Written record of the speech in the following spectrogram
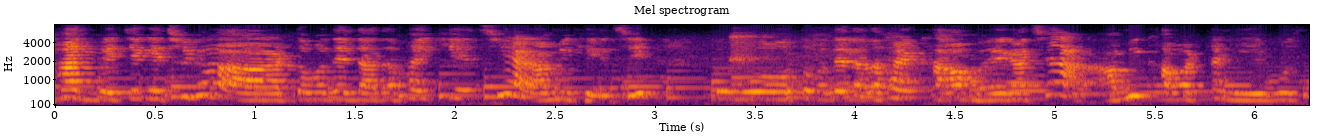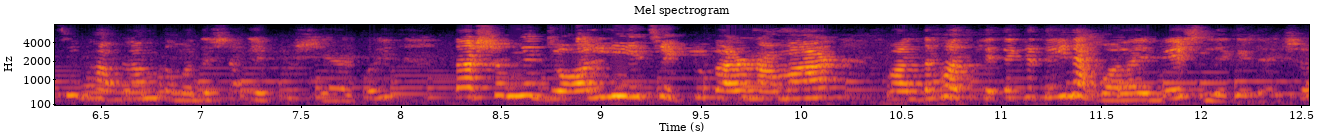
ভাত বেঁচে গেছিল আর তোমাদের দাদা ভাই খেয়েছি আর আমি খেয়েছি। তো তোমাদের দাদা ভাই খাওয়া হয়ে গেছে আর আমি খাবারটা নিয়ে বসছি। ভাবলাম তোমাদের সঙ্গে একটু শেয়ার করি। তার সঙ্গে জল নিয়েছি একটু, কারণ আমার পান্তা ভাত খেতে খেতেই না গলায় বেশ লেগে যায়। তো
